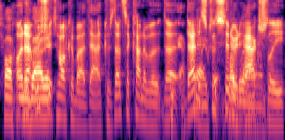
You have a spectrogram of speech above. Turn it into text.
talking Oh, that we should it. talk about that because that's a kind of a that Yeah, that is yeah, considered about it. actually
